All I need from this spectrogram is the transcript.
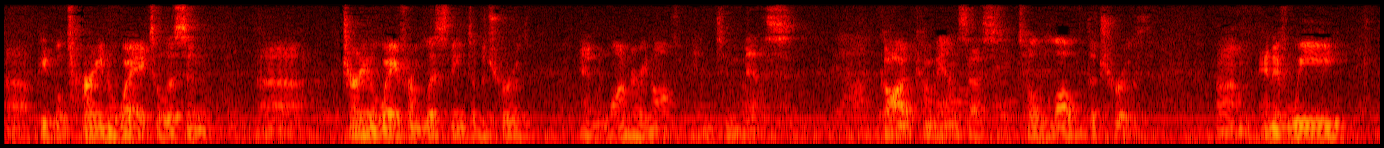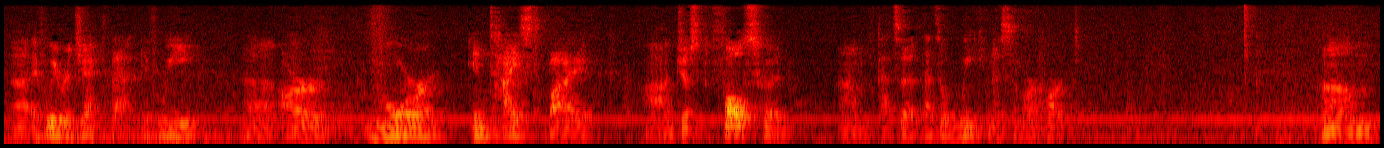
uh, people turning away to listen, uh, turning away from listening to the truth and wandering off into myths. God commands us to love the truth. Um, and if we uh, if we reject that, if we uh, are more enticed by uh, just falsehood, um, that's a that's a weakness of our heart. Um,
